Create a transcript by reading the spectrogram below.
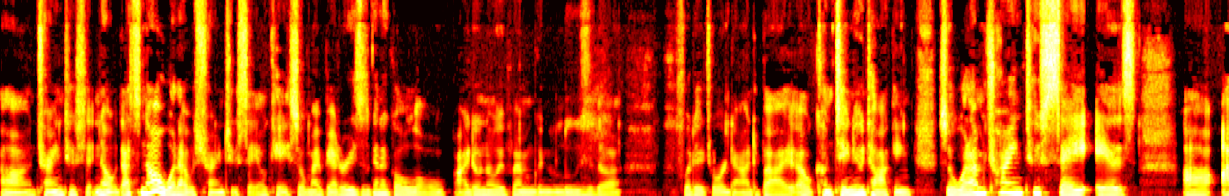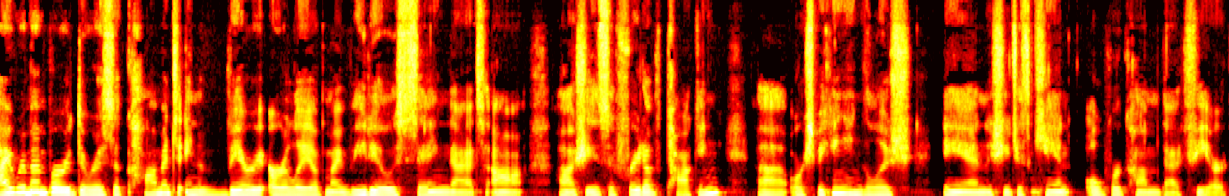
uh, trying to say. No, that's not what I was trying to say. Okay, so my batteries is gonna go low. I don't know if I'm gonna lose the footage or not, but I'll continue talking. So what I'm trying to say is, uh, I remember there was a comment in very early of my videos saying that uh, uh, she's afraid of talking uh, or speaking English and she just can't overcome that fear.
